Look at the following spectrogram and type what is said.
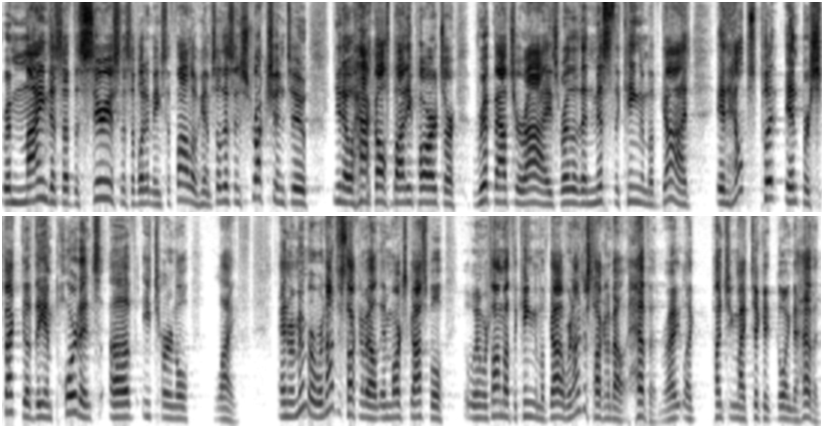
remind us of the seriousness of what it means to follow him. So this instruction to, you know, hack off body parts or rip out your eyes rather than miss the kingdom of God, it helps put in perspective the importance of eternal life. And remember, we're not just talking about in Mark's gospel, when we're talking about the kingdom of God, we're not just talking about heaven, right? Like punching my ticket going to heaven.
